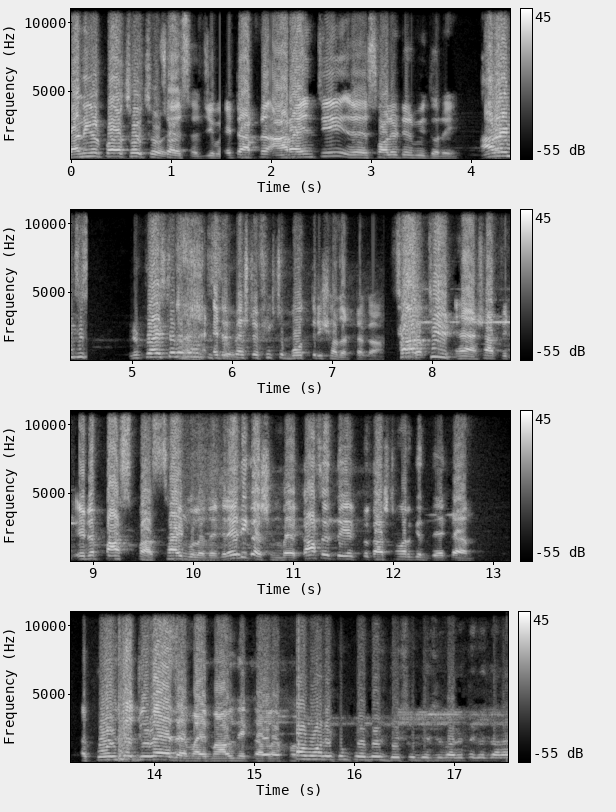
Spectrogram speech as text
ডাইনিং এর পায়া ছয় ছয়? ছয় ছয় জি এটা আপনার আড়াই ইঞ্চি সলিডের ভিতরে। আড়াই ইঞ্চি এর এটার প্রাইসটা ফিক্সড বত্রিশ হাজার টাকা। সাত ফিট হ্যাঁ সাত ফিট এটা পাঁচ পাঁচ সাইডগুলো দেখেন। এদিকে আসেন ভাই কাছে থেকে একটু কাস্টমারকে দেখান। কোলটা জুড়ে যায় ভাই মাল আসসালামু আলাইকুম প্রিয় দেশ ও দেশের বাইরে থেকে যারা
